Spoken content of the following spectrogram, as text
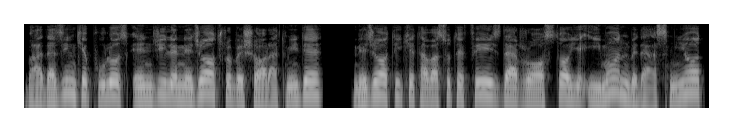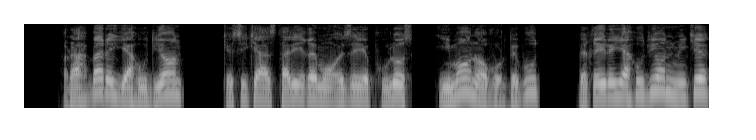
بعد از اینکه پولس انجیل نجات رو بشارت میده نجاتی که توسط فیض در راستای ایمان به دست میاد رهبر یهودیان کسی که از طریق موعظه پولس ایمان آورده بود به غیر یهودیان میگه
